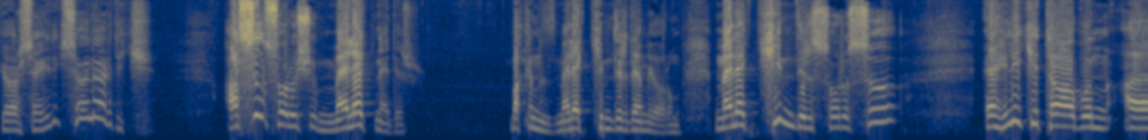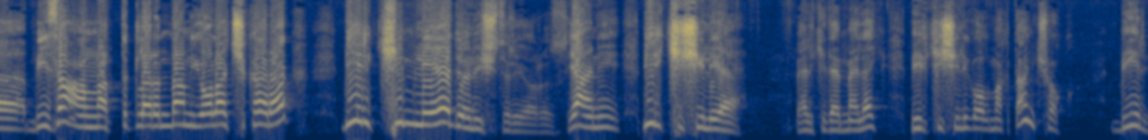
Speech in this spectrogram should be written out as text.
Görseydik söylerdik. Asıl soru şu, melek nedir? Bakınız melek kimdir demiyorum. Melek kimdir sorusu ehli kitabın e, bize anlattıklarından yola çıkarak bir kimliğe dönüştürüyoruz. Yani bir kişiliğe. Belki de melek bir kişilik olmaktan çok bir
